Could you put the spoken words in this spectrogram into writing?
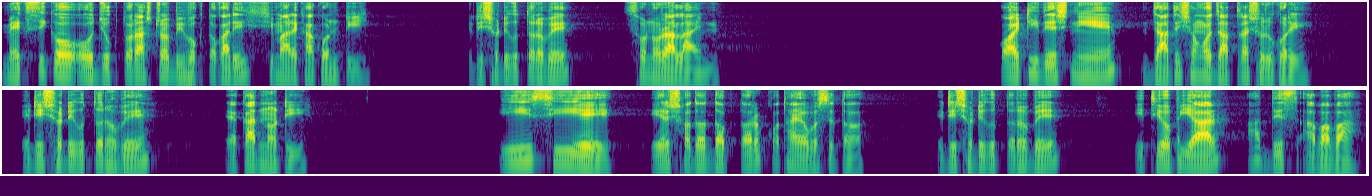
মেক্সিকো ও যুক্তরাষ্ট্র বিভক্তকারী সীমারেখা কোনটি? এটির সঠিক উত্তর হবে সোনোরা লাইন। কয়টি দেশ নিয়ে জাতিসংঘ যাত্রা শুরু করে? এটির সঠিক উত্তর হবে একান্নটি। ইসিএ এর সদর দপ্তর কোথায় অবস্থিত? এটির সঠিক উত্তর হবে ইথিওপিয়ার আদিস আবাবা।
